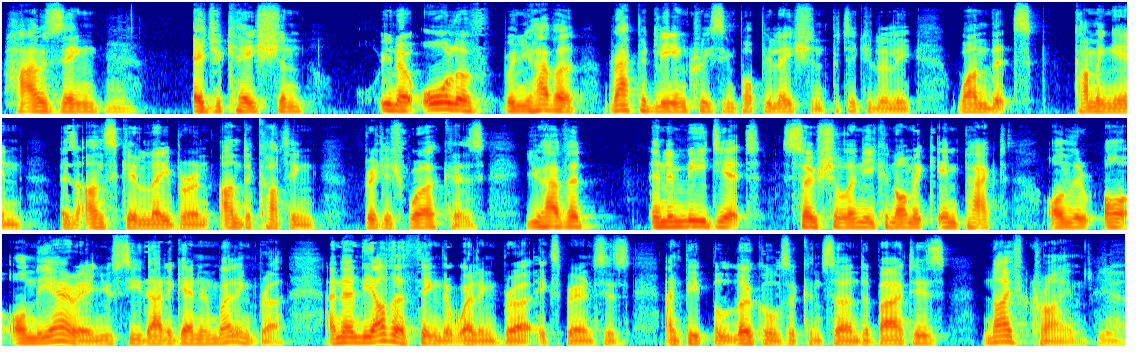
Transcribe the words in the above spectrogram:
housing, education, you know, all of when you have a rapidly increasing population, particularly one that's coming in as unskilled labour and undercutting British workers, you have a, an immediate social and economic impact on the on, the area, and you see that again in Wellingborough. And then the other thing that Wellingborough experiences and people locals are concerned about is knife crime, Yeah.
